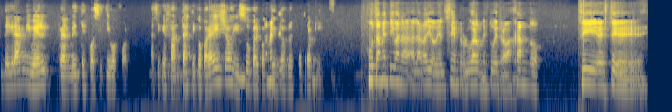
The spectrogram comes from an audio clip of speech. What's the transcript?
de gran nivel realmente expositivos for. Así que fantástico para ellos y súper contentos nosotros aquí. Justamente iban a, a, la radio del centro, lugar donde estuve trabajando, sí, este,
